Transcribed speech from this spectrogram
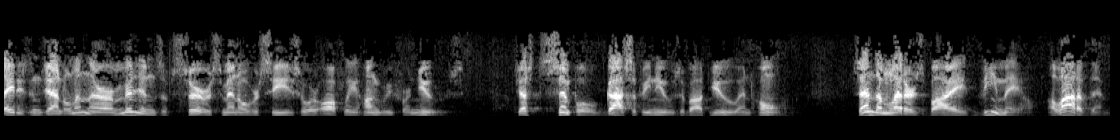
Ladies and gentlemen, there are millions of servicemen overseas who are awfully hungry for news. Just simple, gossipy news about you and home. Send them letters by V-mail, a lot of them,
